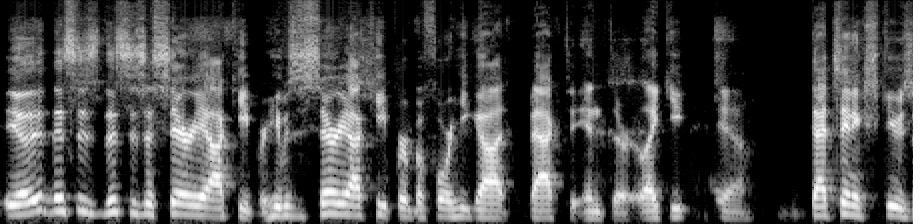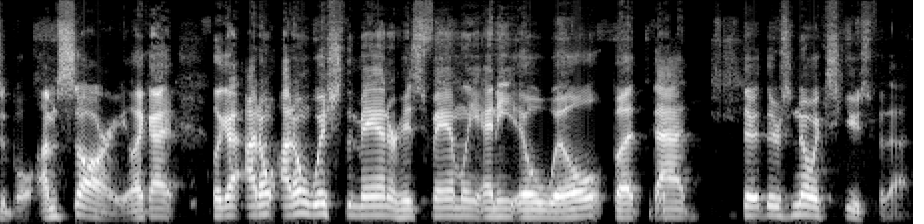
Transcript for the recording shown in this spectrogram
you know this is this is a Serie A keeper. He was a Serie A keeper before he got back to inter. Like you Yeah. that's inexcusable. I'm sorry. Like i like i, I don't i don't wish the man or his family any ill will but that there, there's no excuse for that.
